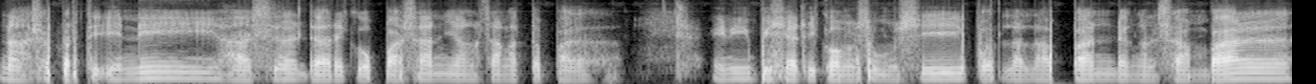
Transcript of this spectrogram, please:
Nah, seperti ini hasil dari kupasan yang sangat tebal. Ini bisa dikonsumsi buat lalapan dengan sambal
